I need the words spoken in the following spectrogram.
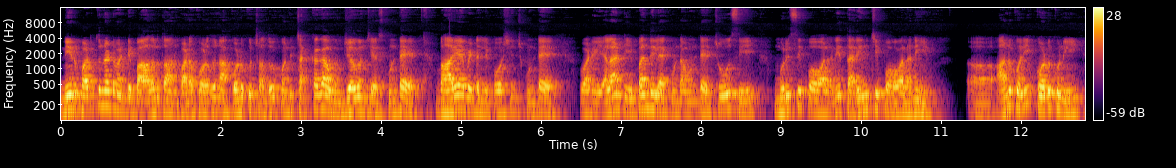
నేను పడుతున్నటువంటి బాధలు తాను పడకూడదు నా కొడుకు చదువుకొని చక్కగా ఉద్యోగం చేసుకుంటే భార్య బిడ్డల్ని పోషించుకుంటే వాడు ఎలాంటి ఇబ్బంది లేకుండా ఉంటే చూసి మురిసిపోవాలని తరించిపోవాలని అనుకొని కొడుకుని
